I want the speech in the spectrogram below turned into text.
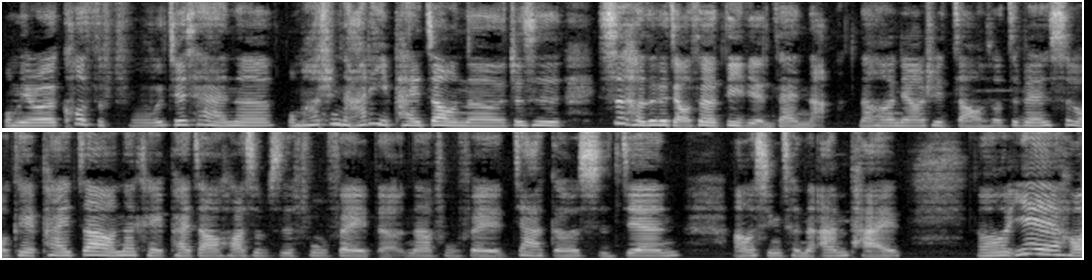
我们有了 cos 服，接下来呢，我们要去哪里拍照呢？就是适合这个角色的地点在哪？然后你要去找说这边是否可以拍照，那可以拍照的话是不是付费的？那付费价格、时间，然后行程的安排。然后耶，好，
